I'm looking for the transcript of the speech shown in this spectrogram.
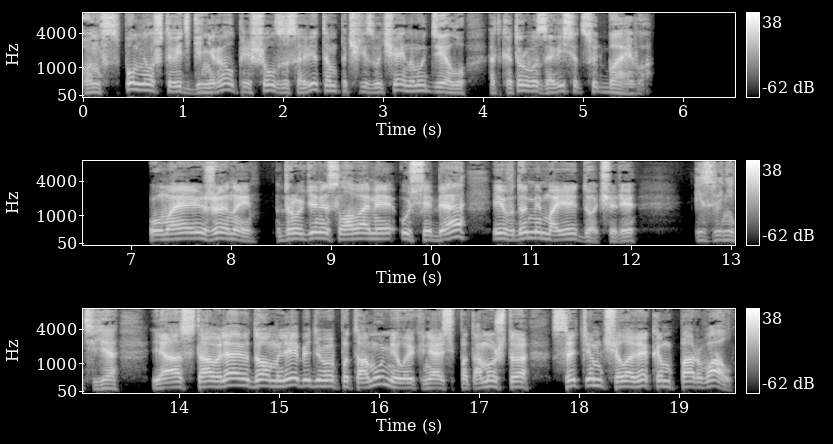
Он вспомнил, что ведь генерал пришел за советом по чрезвычайному делу, от которого зависит судьба его. «У моей жены, другими словами, у себя и в доме моей дочери», «Извините, я...» «Я оставляю дом Лебедева потому, милый князь, потому что с этим человеком порвал.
